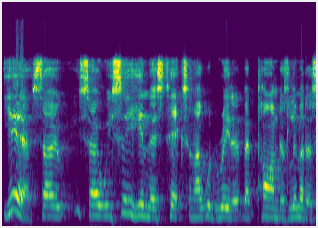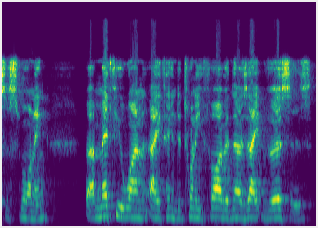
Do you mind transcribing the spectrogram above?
Yeah, so so we see in this text, and I would read it, but time does limit us this morning. Uh, Matthew 1 18 to 25, in those eight verses,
